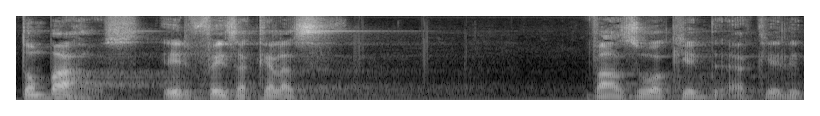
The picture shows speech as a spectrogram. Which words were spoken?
Tom Barros, ele fez aquelas. Vazou aquele, aquele,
